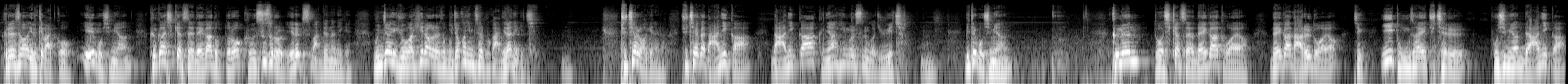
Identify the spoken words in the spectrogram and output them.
그래서 이렇게 맞고, 얘 보시면, 그가 시켰어요. 내가 돕도록 그 스스로를, 이렇게 쓰면 안 된다는 얘기예요. 문장이 주어가 he라 그래서 무조건 himself가 아니란 얘기지. 주체를 확인해라. 주체가 나니까, 나니까 그냥 힘을 쓰는 거죠. 위에처럼. 음. 밑에 보시면, 그는 더 시켰어요. 내가 도와요. 내가 나를 도와요. 즉, 이 동사의 주체를 보시면 나니까,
